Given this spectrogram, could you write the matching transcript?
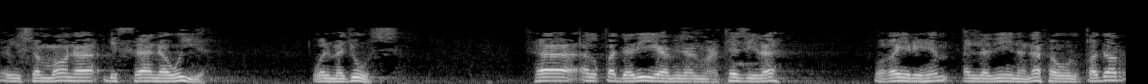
يسمون بالثانوية والمجوس. فالقدرية من المعتزلة وغيرهم الذين نفوا القدر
